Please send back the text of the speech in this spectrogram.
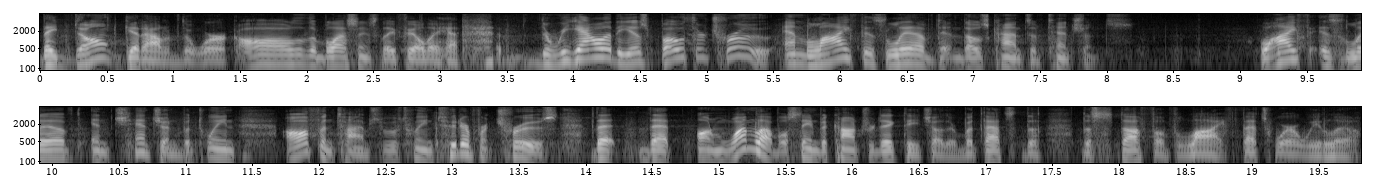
they don't get out of the work all of the blessings they feel they have. The reality is, both are true, and life is lived in those kinds of tensions. Life is lived in tension between, oftentimes, between two different truths that, that on one level seem to contradict each other, but that's the, the stuff of life. That's where we live.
